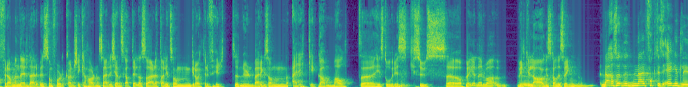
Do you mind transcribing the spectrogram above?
fram en del derbys som folk kanskje ikke har noe særlig kjennskap til. Og så er dette litt sånn Greuter Nurenberg, sånn erkegammelt eh, historisk sus-opplegg, eller hva? Hvilke lag skal de svinge? Nei, altså, nei, faktisk egentlig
